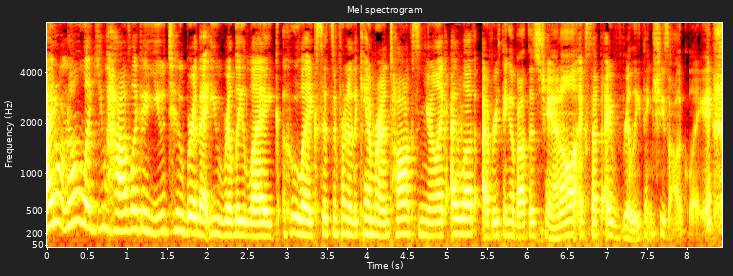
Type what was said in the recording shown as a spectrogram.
I don't know, like you have like a YouTuber that you really like who like sits in front of the camera and talks and you're like, I love everything about this channel, except I really think she's ugly.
